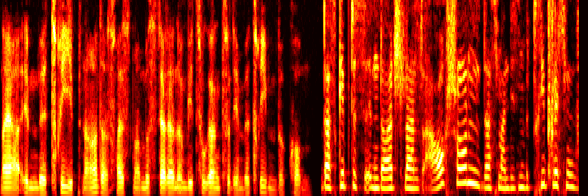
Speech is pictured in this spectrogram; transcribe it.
naja, im Betrieb. Ne? Das heißt, man müsste ja dann irgendwie Zugang zu den Betrieben bekommen. Das gibt es in Deutschland auch schon, dass man diesen betrieblichen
